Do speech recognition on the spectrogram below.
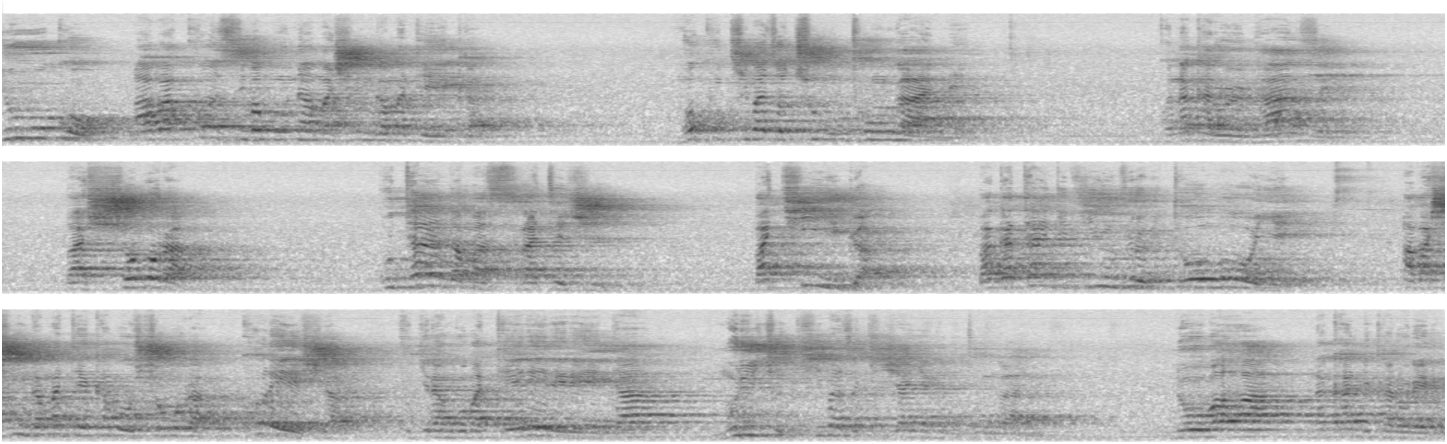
yuko abakozi bo mu nama nshingamateka nko ku kibazo cy'ubutungane ko n'akarorero ntanze bashobora gutanga amasitrategi bakiga bagatanga ibyiyumviro bitomboye abashingamateka boshobora gukoresha kugira ngo baterere leta muri icyo kibazo kijanye n'ubutungane. Nubaha n'akandi karorero.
